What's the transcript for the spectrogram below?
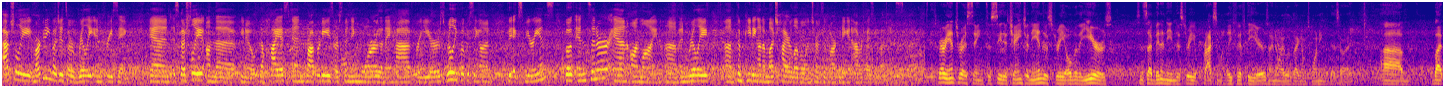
actually marketing budgets are really increasing. And especially on the you know the highest end properties are spending more than they have for years really focusing on the experience both in center and online um, and really um, competing on a much higher level in terms of marketing and advertising budgets. It's very interesting to see the change in the industry over the years since I've been in the industry approximately 50 years. I know I look like I'm 20, but that's all right. Um, but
